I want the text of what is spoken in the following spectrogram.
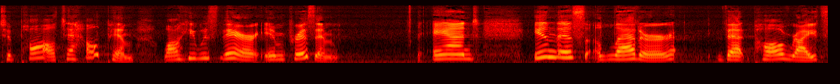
to Paul to help him while he was there in prison. And in this letter, that Paul writes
